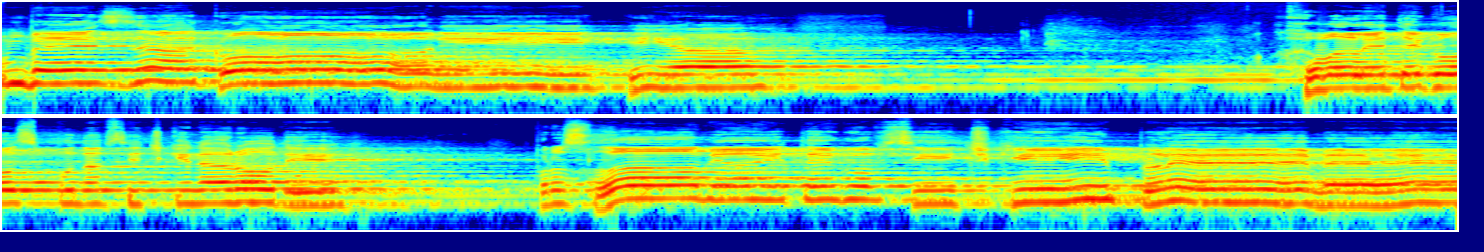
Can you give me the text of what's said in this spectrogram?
беззакония. Хвалете Господа всички народи, прославяйте го всички племена.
